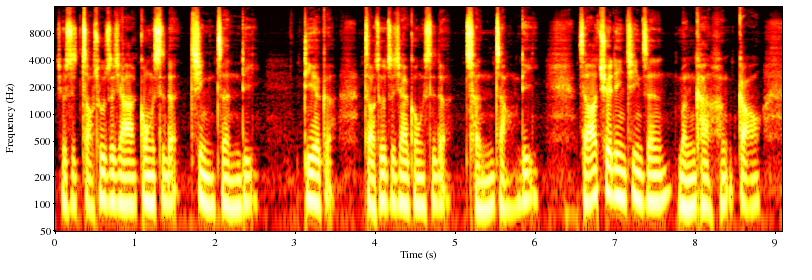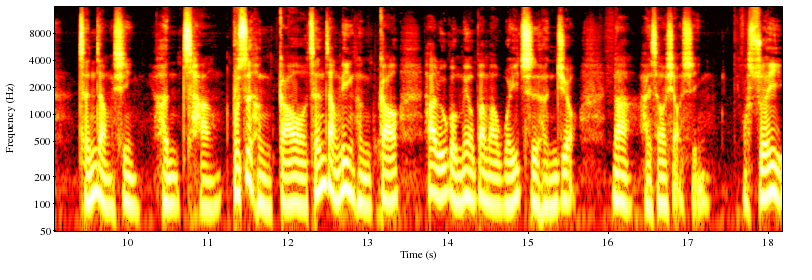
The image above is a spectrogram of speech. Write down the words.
就是找出这家公司的竞争力，第二个找出这家公司的成长力。只要确定竞争门槛很高，成长性很长，不是很高哦，成长力很高，它如果没有办法维持很久，那还是要小心。所以，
